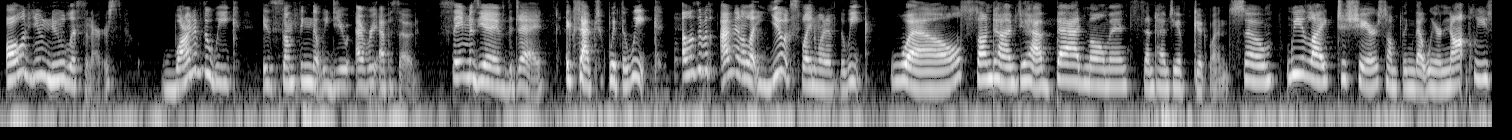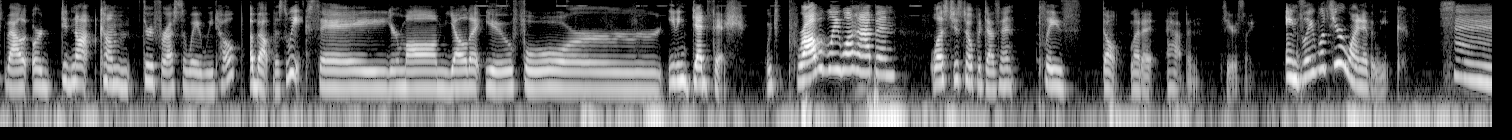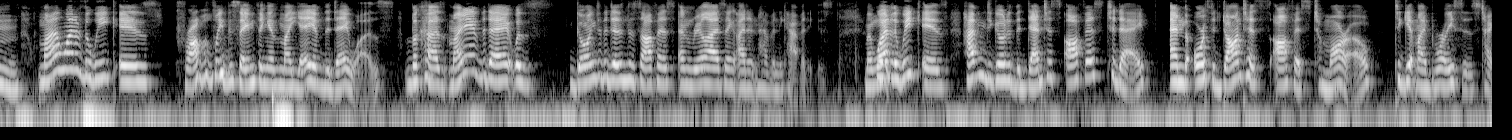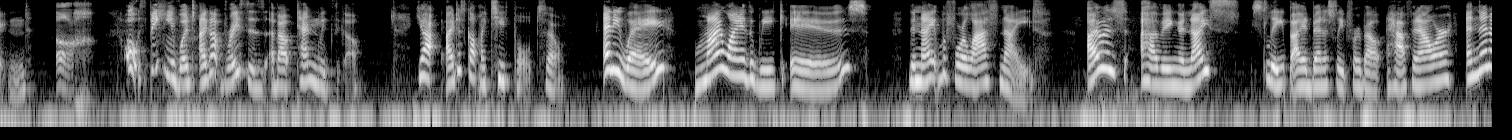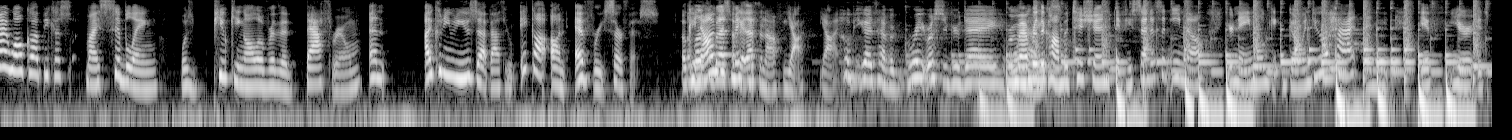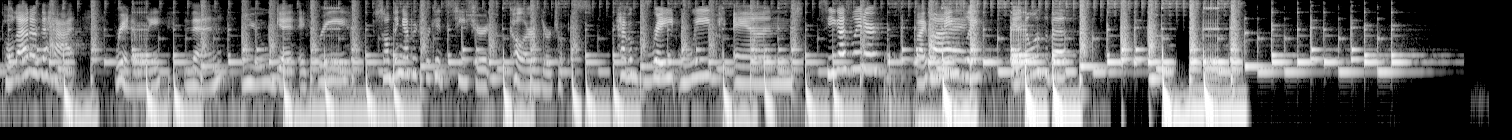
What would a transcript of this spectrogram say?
all of you new listeners, Whine of the Week is something that we do every episode. Same as Yay of the Day. Except with the week. Elizabeth, I'm going to let you explain one of the Week. Well, sometimes you have bad moments, sometimes you have good ones. So, we like to share something that we are not pleased about or did not come through for us the way we'd hope about this week. Say your mom yelled at you for eating dead fish, which probably won't happen. Let's just hope it doesn't. Please don't let it happen. Seriously. Ainsley, what's your whine of the week? Hmm, my one of the Week is probably the same thing as my Yay of the Day was. Because my Yay of the Day was going to the dentist's office and realizing I didn't have any cavities. My Whine of the Week is having to go to the dentist's office today and the orthodontist's office tomorrow to get my braces tightened. Ugh. Oh, speaking of which, I got braces about 10 weeks ago. Yeah, I just got my teeth pulled, so. Anyway, my whine of the week is the night before last night. I was having a nice sleep. I had been asleep for about half an hour, and then I woke up because my sibling was puking all over the bathroom, and I couldn't even use that bathroom. It got on every surface. Okay, now I'm just okay, making. that's enough. Yeah, yeah. Hope you guys have a great rest of your day. Remember the competition. If you send us an email, your name will get, go into a hat, and if you're it's pulled out of the hat randomly, then you get a free Something Epic for Kids T-shirt, color of your choice. Have a great week, and see you guys later. Bye from Bye. Ainsley. And Elizabeth.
